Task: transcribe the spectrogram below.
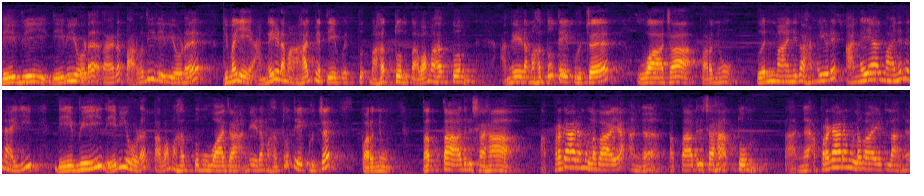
ദേവി ദേവിയോട് അതായത് പാർവതി ദേവിയോട് ഹിമയെ അങ്ങയുടെ മഹാത്മ്യത്തെ ത്വ- മഹത്വം തവമഹത്വം അങ്ങയുടെ മഹത്വത്തെക്കുറിച്ച് വാച പറഞ്ഞു. ത്വന്മാനിത അങ്ങയുടെ അങ്ങയാൽ മാനിതനായി ദേവി ദേവിയോട് തവ മഹത്വം ഉവാച. അങ്ങയുടെ മഹത്വത്തെക്കുറിച്ച് പറഞ്ഞു തത്താദൃശ. അപ്രകാരമുള്ളതായ അങ്ങ് തത്താദൃശ ത്വം. അങ്ങ് അപ്രകാരമുള്ളതായിട്ടുള്ള അങ്ങ്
